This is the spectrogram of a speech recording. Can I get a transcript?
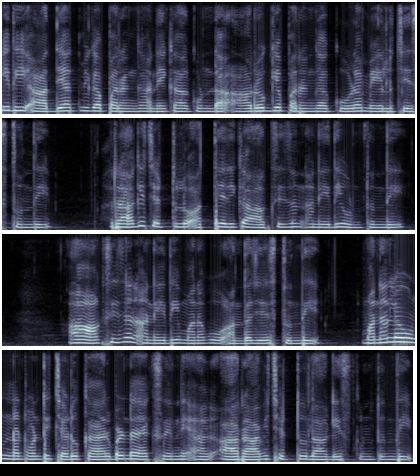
ఇది ఆధ్యాత్మిక పరంగానే కాకుండా ఆరోగ్యపరంగా కూడా మేలు చేస్తుంది. రాగి చెట్టులో అత్యధిక ఆక్సిజన్ అనేది ఉంటుంది. ఆ ఆక్సిజన్ అనేది మనకు అందజేస్తుంది. మనలో ఉన్నటువంటి చెడు కార్బన్ డైఆక్సైడ్ని ఆ రావి చెట్టు లాగేసుకుంటుంది.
